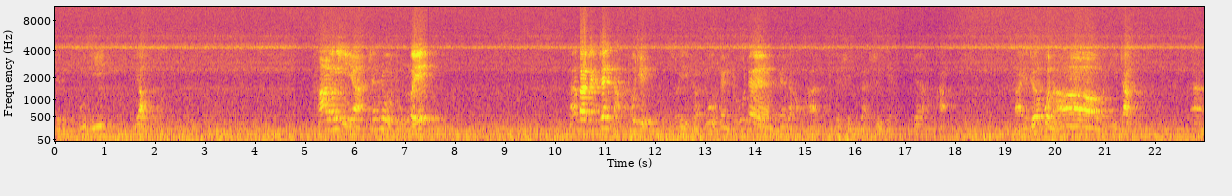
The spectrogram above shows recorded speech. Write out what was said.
这种菩提妙他，能以啊深入重围，他把这个阵打出去，所以说入阵出阵真是好看，这是一个。世界真好看，百折不挠，障，啊，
